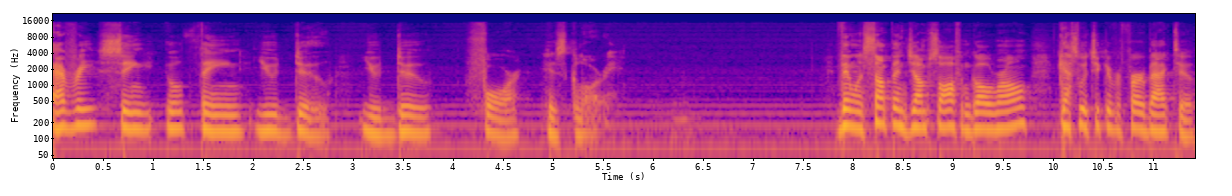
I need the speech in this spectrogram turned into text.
Every single thing you do, you do for His glory. Then when something jumps off and go wrong, guess what you can refer back to?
